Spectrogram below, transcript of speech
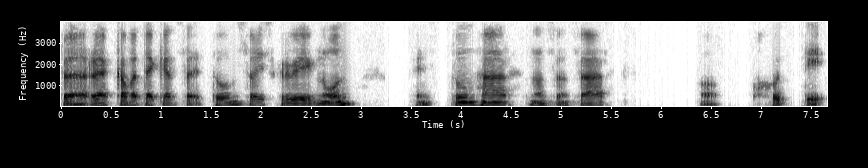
före kommatecken så är tom, så jag skriver 0. Finns tom här, någonstans här. Och 77.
